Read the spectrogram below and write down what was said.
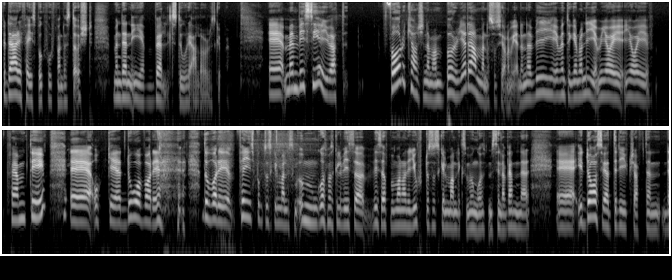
för där är Facebook fortfarande störst, men den är väldigt stor i alla åldersgrupper. Eh, men vi ser ju att förr kanske när man började använda sociala medier, när vi, jag vet inte hur gamla ni är, men jag är, jag är 50 eh, och eh, då var, det, då var det Facebook, då skulle man liksom umgås, man skulle visa, visa upp vad man hade gjort och så skulle man liksom umgås med sina vänner. Eh, idag ser vi att drivkraften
